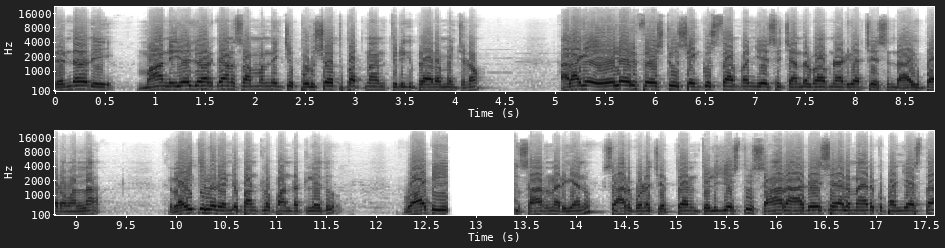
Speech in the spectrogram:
రెండవది మా నియోజకవర్గానికి సంబంధించి పురుషోత్పట్నాన్ని తిరిగి ప్రారంభించడం. అలాగే ఏలేరు ఫేజ్ టూ శంకుస్థాపన చేసి చంద్రబాబు నాయుడు గారు చేసింది ఆగిపోవడం వల్ల రైతులు రెండు పంటలు పండట్లేదు. వాటి సార్ని అడిగాను. సార్ కూడా చెప్తారని తెలియజేస్తూ సార్ ఆదేశాల మేరకు పనిచేస్తా.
